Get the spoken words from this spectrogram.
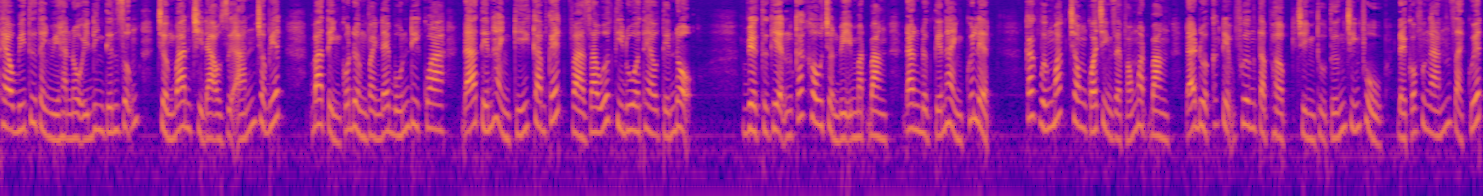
Theo Bí thư Thành ủy Hà Nội Đinh Tiến Dũng, trưởng ban chỉ đạo dự án cho biết, ba tỉnh có đường vành đai 4 đi qua đã tiến hành ký cam kết và giao ước thi đua theo tiến độ. Việc thực hiện các khâu chuẩn bị mặt bằng đang được tiến hành quyết liệt. Các vướng mắc trong quá trình giải phóng mặt bằng đã được các địa phương tập hợp trình Thủ tướng Chính phủ để có phương án giải quyết.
